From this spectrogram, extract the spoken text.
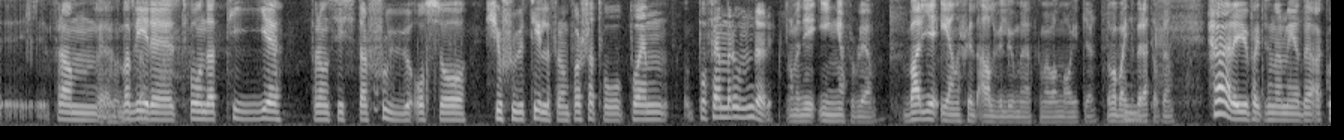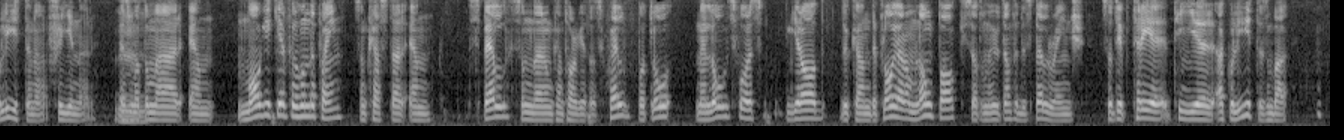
fram, vad blir det, 210 för de sista sju och så 27 till för de första två på en, på fem runder. Ja men det är inga problem. Varje enskild alv i Luminet kommer vara en magiker. De har bara inte Mm. berättat den. Här är ju faktiskt en armé där akolyterna skiner. Eftersom Mm. att de är en magiker för 100 poäng som kastar en spell som där de kan targeta sig själv på ett låg, med en låg svårighetsgrad. Du kan deploya dem långt bak så att de är utanför the spell range. Så typ tre, tio akolyter som bara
